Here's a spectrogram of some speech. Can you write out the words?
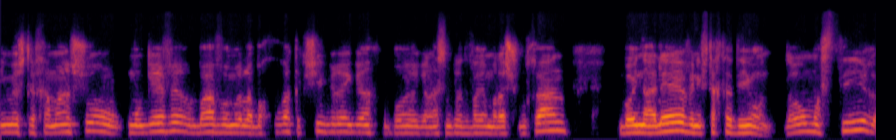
אם יש לך משהו, כמו גבר, בא ואומר לבחורה, תקשיבי רגע, בואי רגע נשים את הדברים על השולחן, בואי נעלה ונפתח את הדיון. לא מסתיר,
